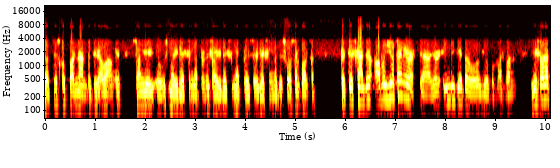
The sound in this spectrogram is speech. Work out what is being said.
र त्यसको परिणाम त फेरि अब आउने सँगै उसमा इलेक्सनमा प्रदेश इलेक्सनमा प्रदेश इलेक्सनमा त्यसको असर पर्छ। र त्यस कारण चाहिँ अब यो चाहिँ एउटा एउटा इन्डिकेटर हो यो गठबन्धन। यसबाट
